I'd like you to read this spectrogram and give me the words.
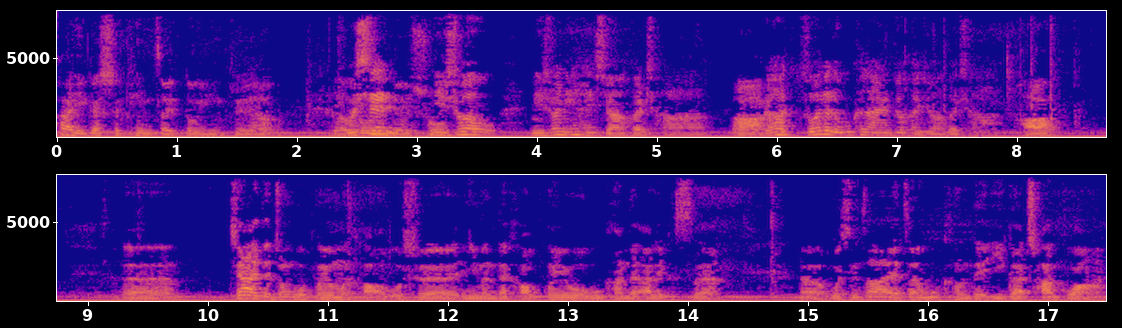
看一个视频在抖音这样，然后不是抖音里说你说你说您很喜欢喝茶，啊然后所有的乌克兰人都很喜欢喝茶。好，呃， 亲爱的中国朋友们好，我是你们的好朋友乌康的 Alex。呃，我现在在乌康的一个茶馆，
